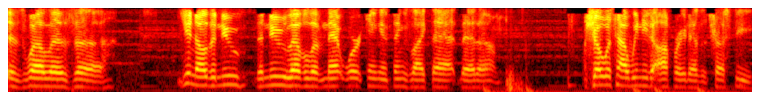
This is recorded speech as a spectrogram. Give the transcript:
as well as, uh, you know, the new the new level of networking and things like that that um, show us how we need to operate as a trustee,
